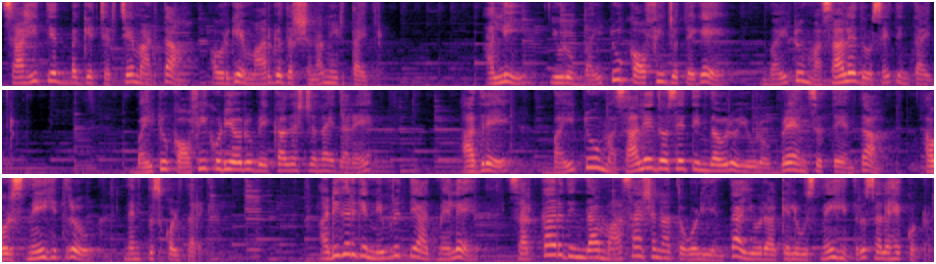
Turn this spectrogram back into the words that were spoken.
ಸಾಹಿತ್ಯದ ಬಗ್ಗೆ ಚರ್ಚೆ ಮಾಡ್ತಾ ಅವ್ರಿಗೆ ಮಾರ್ಗದರ್ಶನ ನೀಡ್ತಾ ಇದ್ರು. ಅಲ್ಲಿ ಇವರು ಬೈಟು ಕಾಫಿ ಜೊತೆಗೆ ಬೈಟು ಮಸಾಲೆ ದೋಸೆ ತಿಂತಾಯಿದ್ರು ಬೈಟು ಕಾಫಿ ಕುಡಿಯೋರು ಬೇಕಾದಷ್ಟು ಜನ ಇದ್ದಾರೆ ಆದರೆ ಬೈಟು ಮಸಾಲೆ ದೋಸೆ ತಿಂದವರು ಇವರೊಬ್ಬರೇ ಅನಿಸುತ್ತೆ ಅಂತ ಅವ್ರ ಸ್ನೇಹಿತರು ನೆನಪಿಸ್ಕೊಳ್ತಾರೆ. ಅಡಿಗರಿಗೆ ನಿವೃತ್ತಿ ಆದಮೇಲೆ ಸರ್ಕಾರದಿಂದ ಮಾಸಾಶನ ತಗೊಳ್ಳಿ ಅಂತ ಇವರ ಕೆಲವು ಸ್ನೇಹಿತರು ಸಲಹೆ ಕೊಟ್ಟರು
